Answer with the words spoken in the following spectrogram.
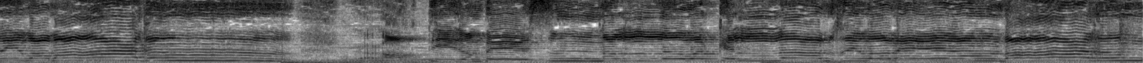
சிவமாகும் ஆத்திகம் பேசும் நல்லவர்க்கெல்லாம் சிவமே அன்பாகும்.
